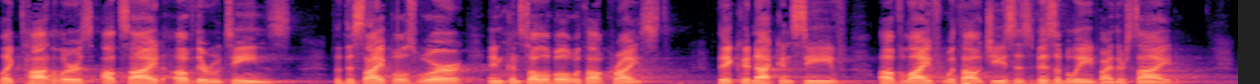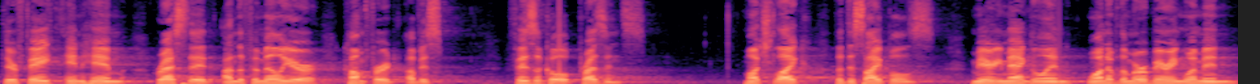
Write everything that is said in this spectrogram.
like toddlers outside of their routines, the disciples were inconsolable without Christ. They could not conceive of life without Jesus visibly by their side. Their faith in him rested on the familiar comfort of his physical presence. Much like the disciples, Mary Magdalene, one of the myrrh bearing women,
